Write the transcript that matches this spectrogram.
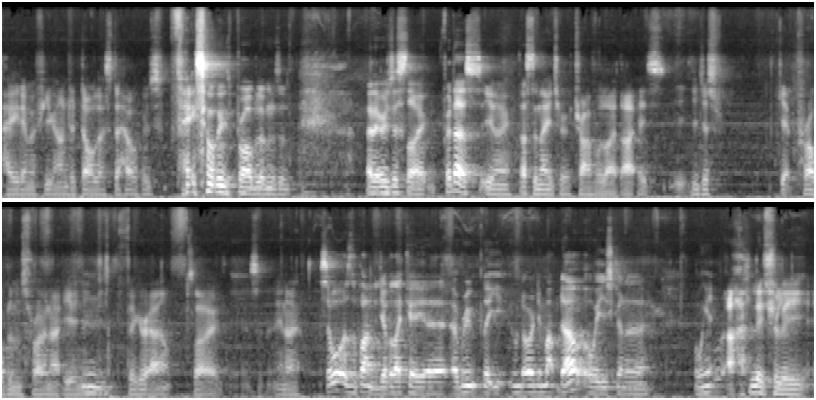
pay them a few hundred dollars to help us fix all these problems. And, and it was just like, but that's, you know, that's the nature of travel like that. It's, you just get problems thrown at you and you Mm. just figure it out. So, it's, you know, So what was the plan? Did you have like a, a route that you had already mapped out, or were you just gonna wing it? I literally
